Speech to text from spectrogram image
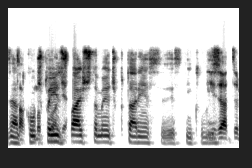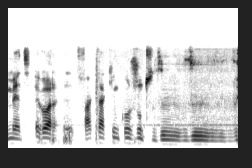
Exato, com os Países Baixos também a disputarem esse, esse título. É? Exatamente. Agora, de facto, há aqui um conjunto de, de,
